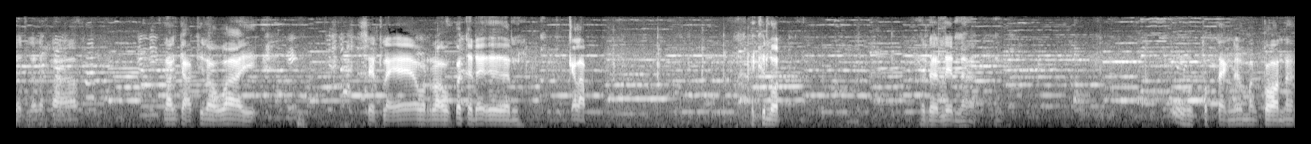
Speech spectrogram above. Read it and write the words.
เสร็จแล้วนะครับ หลังจากที่เราไหว้เสร็จแล้วเราก็จะได้เอินกลับ ไปขึ้นรถเดินเล่นนะครับโอ้ตกแต่งด้วยมังกรนะ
